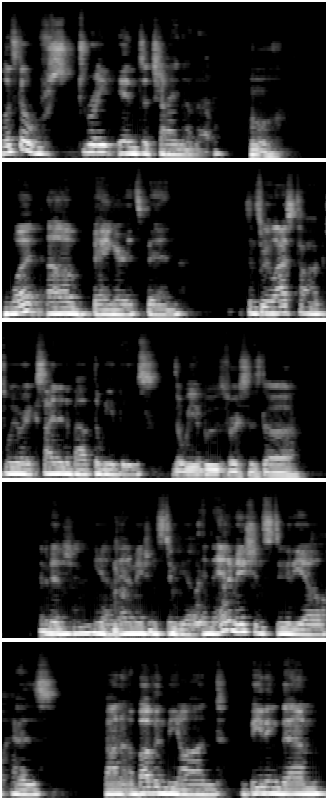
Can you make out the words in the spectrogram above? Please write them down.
let's go straight into China though. Ooh. What a banger it's been. Since we last talked, we were excited about the Weeaboos. The Weeaboos versus the animation. Yeah, the animation studio. And the animation studio has gone above and beyond, beating them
